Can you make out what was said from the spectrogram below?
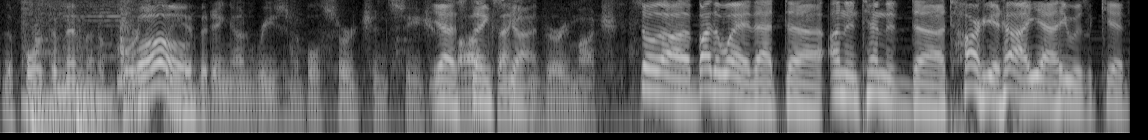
The Fourth Amendment, of course, Whoa. prohibiting unreasonable search and seizure. Yes, Bob, thanks, thank Scott. you very much. So, uh, by the way, that uh, unintended uh, target, ah, yeah, he was a kid.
